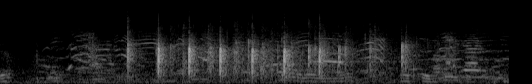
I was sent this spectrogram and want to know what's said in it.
Yep. Okay. Down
